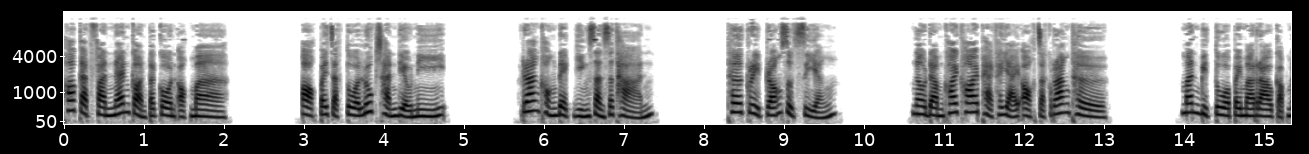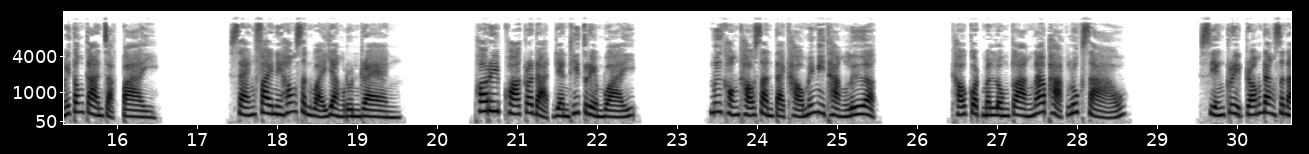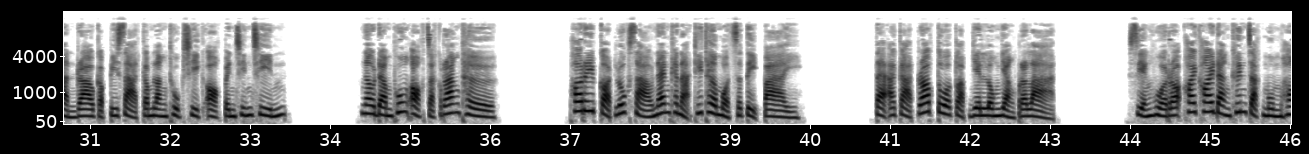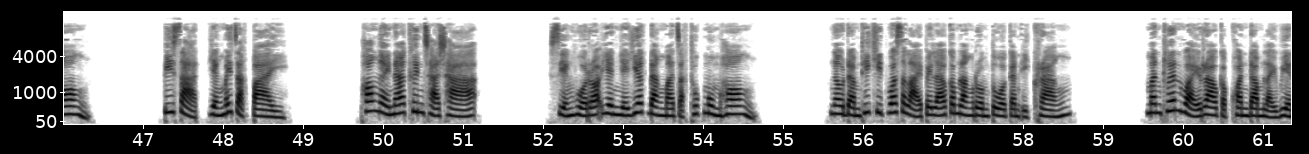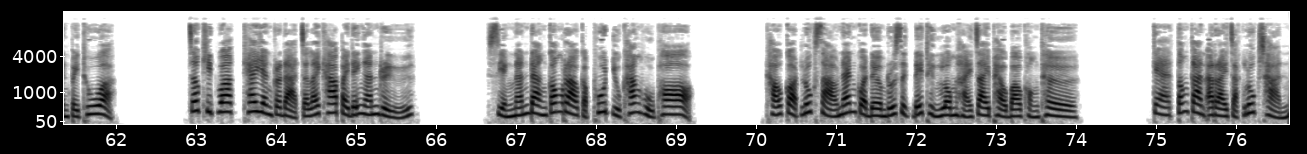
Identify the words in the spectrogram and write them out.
พ่อกัดฟันแน่นก่อนตะโกนออกมา ออกไปจากตัวลูกฉันเดี๋ยวนี้ ร่างของเด็กหญิงสันสถาน เธอกรีดร้องสุดเสียง เงาดำค่อยๆ แผ่ขยายออกจากร่างเธอ มันบิดตัวไปมาราวกับไม่ต้องการจากไป แสงไฟในห้องสั่นไหวอย่างรุนแรง พ่อรีบคว้ากระดาษยันที่เตรียมไว้ มือของเขาสั่นแต่เขาไม่มีทางเลือก เขากดมันลงกลางหน้าผากลูกสาว เสียงกรีดร้องดังสนั่นราวกับปีศาจกำลังถูกฉีกออกเป็นชิ้นๆ เงาดำพุ่งออกจากร่างเธอ พ่อรีบกอดลูกสาวแน่นขณะที่เธอหมดสติไป แต่อากาศรอบตัวกลับเย็นลงอย่างประหลาด เสียงหัวเราะค่อยๆ ดังขึ้นจากมุมห้อง ปีศาจยังไม่จากไป พ่อเงยหน้าขึ้นช้าๆ เสียงหัวเราะเย็นยะเยือกดังมาจากทุกมุมห้อง เงาดำที่คิดว่าสลายไปแล้วกำลังรวมตัวกันอีกครั้ง มันเคลื่อนไหวราวกับควันดำไหลเวียนไปทั่ว เจ้าคิดว่าแค่ยันกระดาษจะไล่ข้าไปได้งั้นหรือ เสียงนั้นดังก้องราวกับพูดอยู่ข้างหูพ่อ เขากอดลูกสาวแน่นกว่าเดิมรู้สึกได้ถึงลมหายใจแผ่วเบาของเธอ แกต้องการอะไรจากลูกฉัน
